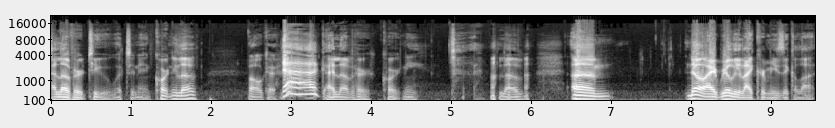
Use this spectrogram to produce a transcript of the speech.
I love her too. What's her name? Courtney Love. Oh, okay. Ah, I love her, Courtney Love. Um, no, I really like her music a lot.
